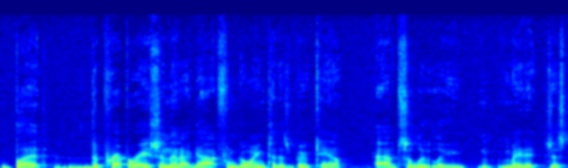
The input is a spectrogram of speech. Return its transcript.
But the preparation that I got from going to this boot camp absolutely made it just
